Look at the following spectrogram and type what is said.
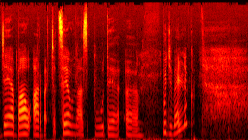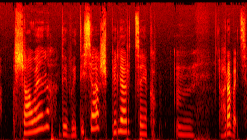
Der Bauarbeiter. Це у нас буде е, будівельник. Schauen – дивитися. Шпілер – це як м, гравець.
